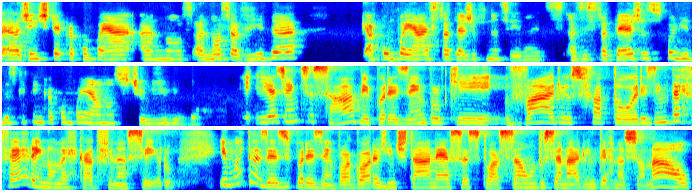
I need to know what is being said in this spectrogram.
a gente ter que acompanhar a nossa, a nossa vida, acompanhar a estratégia financeira, as estratégias escolhidas que tem que acompanhar o nosso estilo de vida. E a gente sabe, por exemplo, que vários fatores interferem no mercado financeiro. E muitas vezes, por exemplo, agora a gente está nessa situação do cenário internacional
